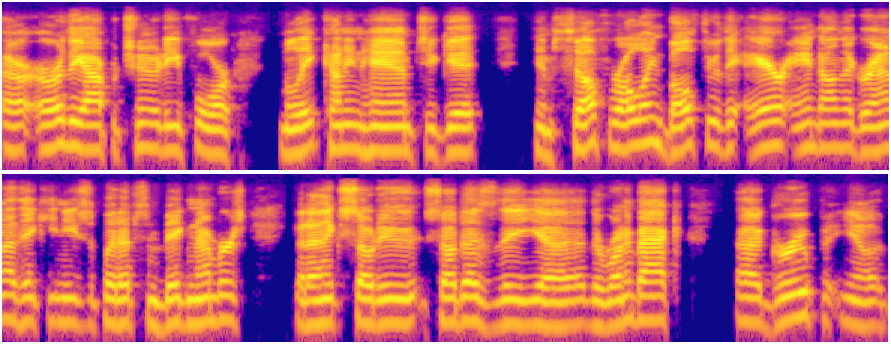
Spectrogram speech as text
or, or the opportunity for Malik Cunningham to get himself rolling both through the air and on the ground. I think he needs to put up some big numbers, but I think so do so does the uh, the running back uh, group. You know,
